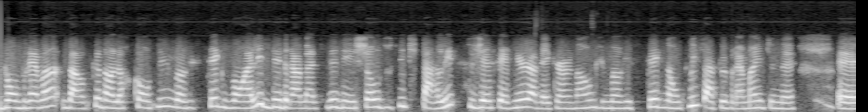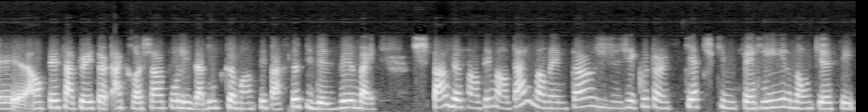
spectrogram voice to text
vont vraiment, dans, cas, dans leur contenu humoristique, vont aller dédramatiser des choses aussi, puis parler de sujets sérieux avec un angle humoristique. Donc oui, ça peut vraiment être une... en fait, ça peut être accrocheur pour les ados de commencer par ça, puis de dire, ben, je parle de santé mentale, mais en même temps, j'écoute un sketch qui me fait rire, donc c'est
